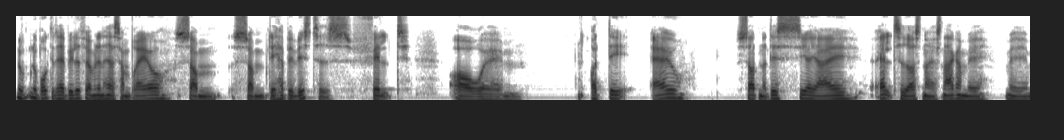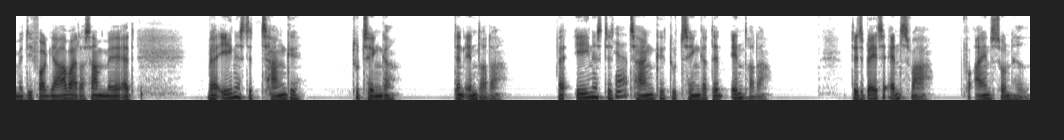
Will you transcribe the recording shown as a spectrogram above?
nu, nu brugte jeg det her billede før med den her sombrero som, som det her bevidsthedsfelt, og, øhm, og det er jo sådan, og det siger jeg altid også, når jeg snakker med, med, med de folk, jeg arbejder sammen med, at hver eneste tanke, du tænker, den ændrer dig. Hver eneste ja. tanke, du tænker, den ændrer dig. Det er tilbage til ansvar for egen sundhed.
